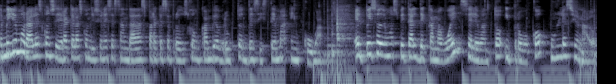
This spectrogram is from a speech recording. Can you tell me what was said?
Emilio Morales considera que las condiciones están dadas para que se produzca un cambio abrupto de sistema en Cuba. El piso de un hospital de Camagüey se levantó y provocó un lesionado.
